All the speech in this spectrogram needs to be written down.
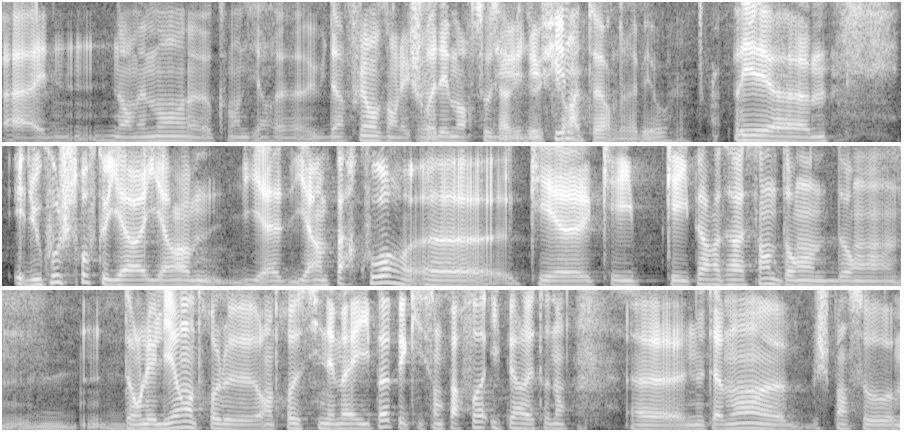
a énormément euh, comment dire, euh, eu d'influence dans les choix Mm. des morceaux du, de du film. de la BO. Et, euh, et du coup, je trouve qu'il y a, un- parcours euh, qui, est, hyper intéressant dans, les liens entre, le, cinéma et hip-hop et qui sont parfois hyper étonnants. Euh, notamment, euh, je pense au,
